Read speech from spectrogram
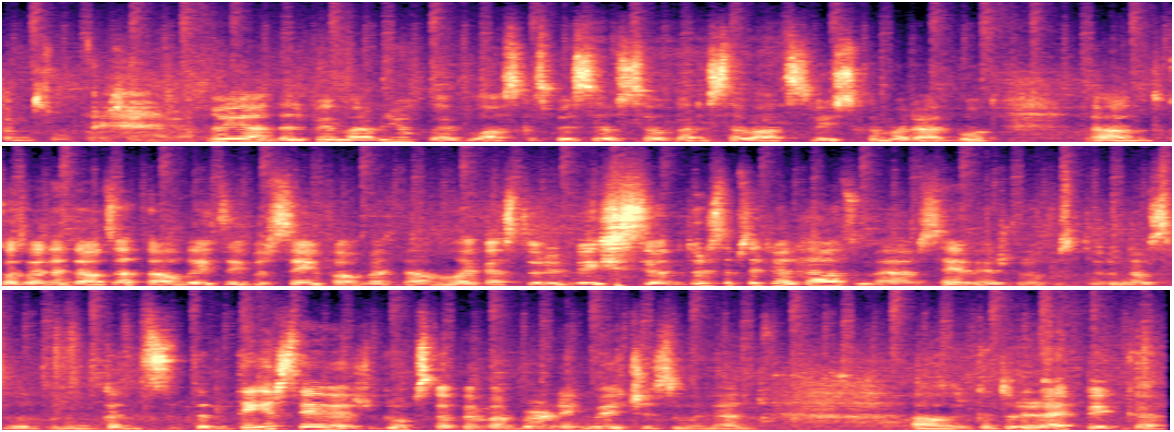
tam zūd nozīme. Jā, nu jā tad, piemēram, Juklēblās, kas pie sevis savukārt ir savāds visu, kam varētu būt um, kaut vai nedaudz attālu līdzība ar simfometālu. Man liekas, tur ir viss, jo nu, tur ir ļoti daudz um, sieviešu grupas. Tur, nu, gan, tad tīri sieviešu grupas, kā piemēram Burning Witches vai gan. Uh, ka tur ir epika,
